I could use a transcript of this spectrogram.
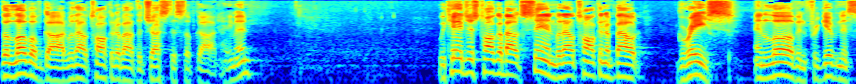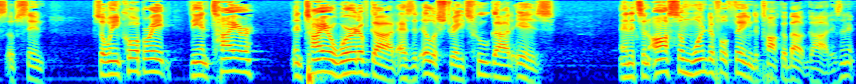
the love of God without talking about the justice of God. Amen? We can't just talk about sin without talking about grace and love and forgiveness of sin. So we incorporate the entire entire word of God as it illustrates who God is. And it's an awesome, wonderful thing to talk about God, isn't it?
